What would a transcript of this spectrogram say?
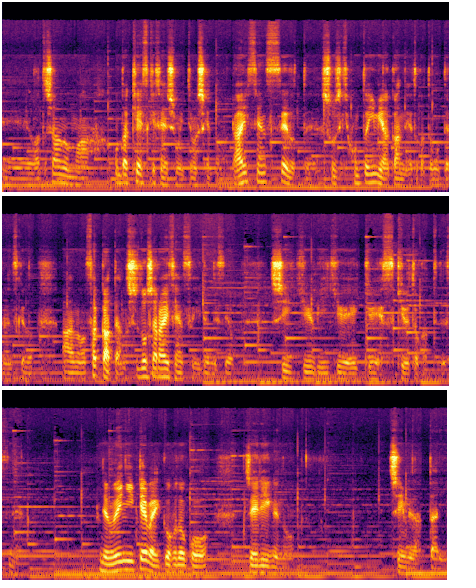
え私はあの、まあ、本当は圭介選手も言ってましたけど、ライセンス制度って正直本当に意味わかんねえとかって思ってるんですけど、あのサッカーってあの指導者ライセンスいるんですよ。C 級、B 級、A 級、S 級とかってですね。で、上に行けば行くほど、こう、J リーグのチームだったり、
